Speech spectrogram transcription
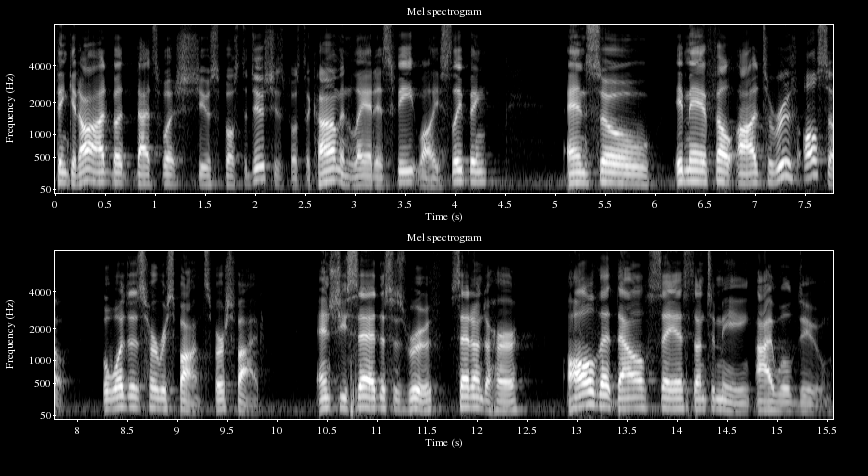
think it odd, but that's what she was supposed to do. She's supposed to come and lay at his feet while he's sleeping. And so it may have felt odd to Ruth also. But what is her response? Verse 5. And she said, This is Ruth, said unto her, All that thou sayest unto me, I will do.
